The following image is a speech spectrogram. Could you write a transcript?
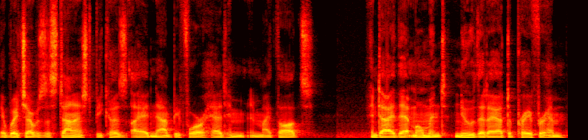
at which I was astonished because I had not before had him in my thoughts, and I that moment knew that I ought to pray for him.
